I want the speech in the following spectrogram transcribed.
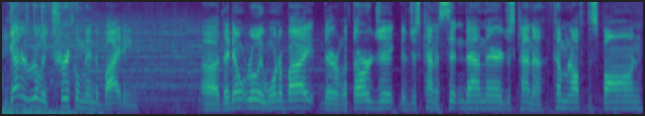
You got to really trick them into biting. Uh, they don't really want to bite. They're lethargic. They're just kind of sitting down there, just kind of coming off the spawn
